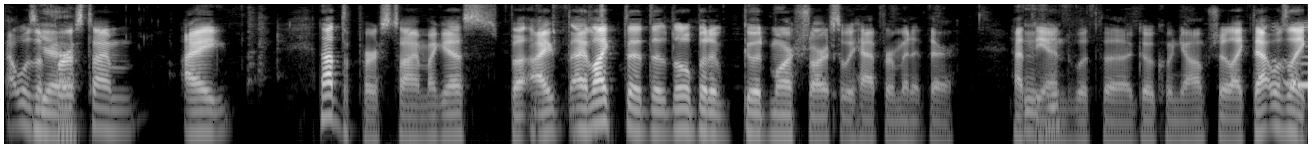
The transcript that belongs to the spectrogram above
that was the Yeah. first time I, not the first time, I guess, but I I liked the the little bit of good martial arts that we had for a minute there at the Mhm. end with uh, Goku and Yamcha. Like that was like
